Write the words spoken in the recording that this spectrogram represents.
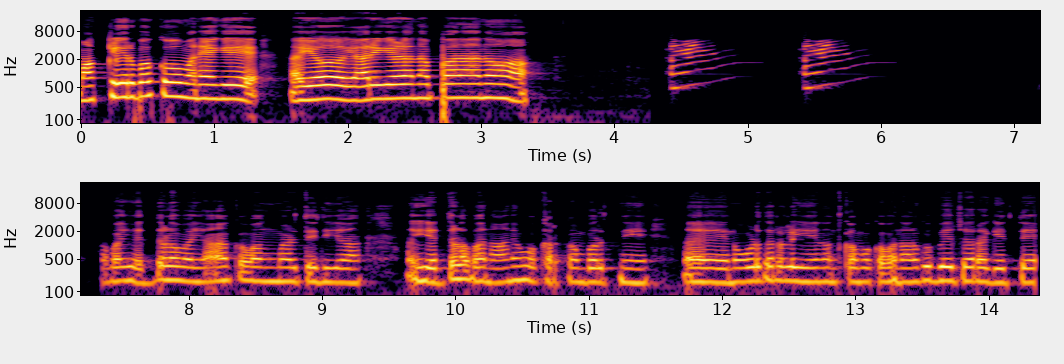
ಮಕ್ಳಿರ್ಬೇಕು ಮನೆಗೆ. ಅಯ್ಯೋ, ಯಾರಿಗೆ ಹೇಳೋಣಪ್ಪ ನಾನು? ಅವ ಎದ್ದಳವ ಯಾಕೆ ಹಂಗೆ ಮಾಡ್ತಿದ್ದೀಯಾ ಎದ್ದಳವ ನಾನೇ ಹೋಗಿ ಕರ್ಕೊಂಬರ್ತೀನಿ ನೋಡಿದ್ರಲ್ಲಿ ಏನು ಅಂದ್ಕೊಬೇಕವ ನನಗೂ ಬೇಜಾರಾಗೈತೆ.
